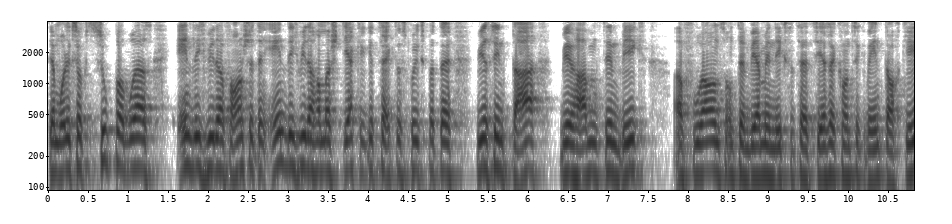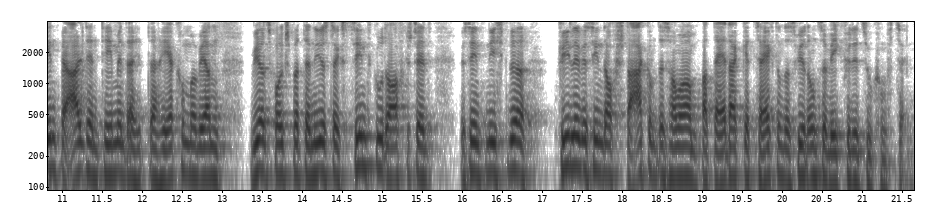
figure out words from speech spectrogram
Die haben alle gesagt, super war es, endlich wieder Veranstaltung, endlich wieder haben wir Stärke gezeigt als Volkspartei. Wir sind da, wir haben den Weg vor uns und den werden wir in nächster Zeit sehr, sehr konsequent auch gehen. Bei all den Themen, die daherkommen werden, wir als Volkspartei Niederösterreich sind gut aufgestellt. Wir sind nicht nur viele, wir sind auch stark und das haben wir am Parteitag gezeigt und das wird unser Weg für die Zukunft sein.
